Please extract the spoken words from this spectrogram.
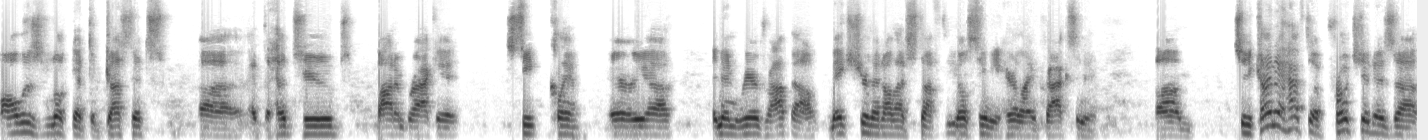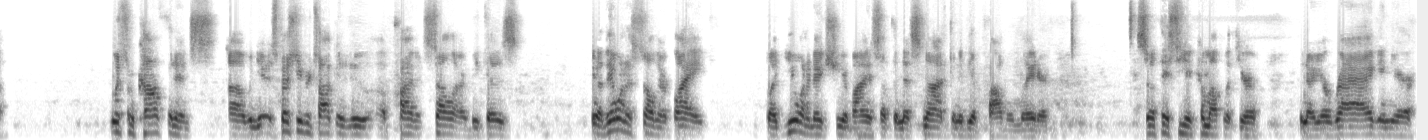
always look at the gussets, uh, at the head tubes, bottom bracket, seat clamp area, and then rear dropout. Make sure that all that stuff, you don't see any hairline cracks in it. Um, so you kind of have to approach it as a, with some confidence uh, when you, especially if you're talking to a private seller, because you know they want to sell their bike, but you want to make sure you're buying something that's not going to be a problem later. So if they see you come up with your, you know, your rag and your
